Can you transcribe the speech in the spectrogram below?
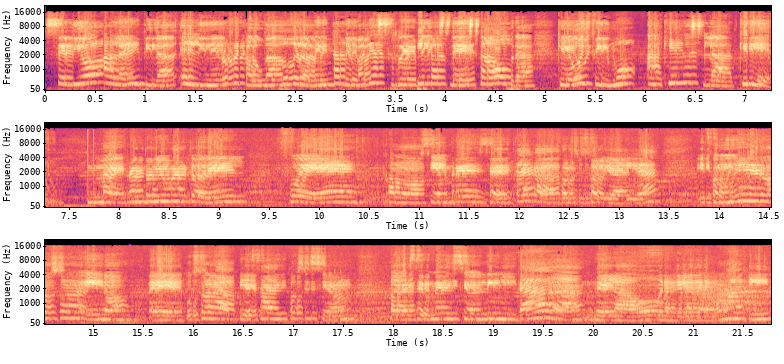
cedió a la entidad el dinero recaudado de la venta de varias réplicas de esta obra que hoy firmó a quienes la adquirieron. Maestro Antonio Martorell fue, como siempre, se destaca por su solidaridad y fue muy generoso y nos eh, puso la pieza a disposición para hacer una edición limitada de la obra que la tenemos aquí.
